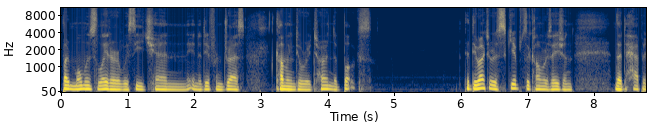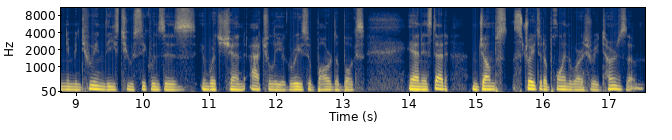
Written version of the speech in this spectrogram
but moments later we see Chen in a different dress coming to return the books. The director skips the conversation that happened in between these two sequences in which Chen actually agrees to borrow the books and instead jumps straight to the point where she returns them.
